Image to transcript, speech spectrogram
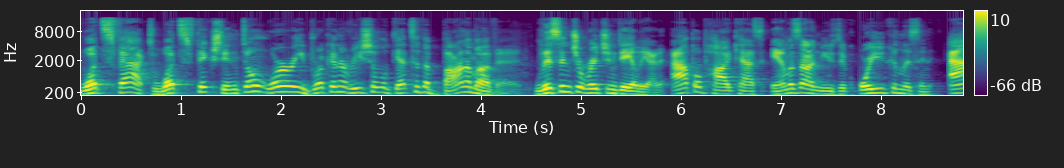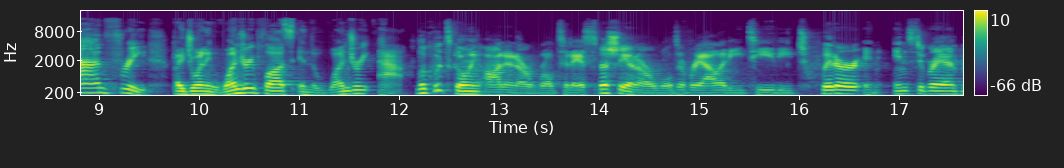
What's fact? What's fiction? Don't worry, Brooke and Arisha will get to the bottom of it. Listen to Rich and Daily on Apple Podcasts, Amazon Music, or you can listen ad-free by joining Wondery Plus in the Wondery app. Look what's going on in our world today, especially in our world of reality TV, Twitter and Instagram.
